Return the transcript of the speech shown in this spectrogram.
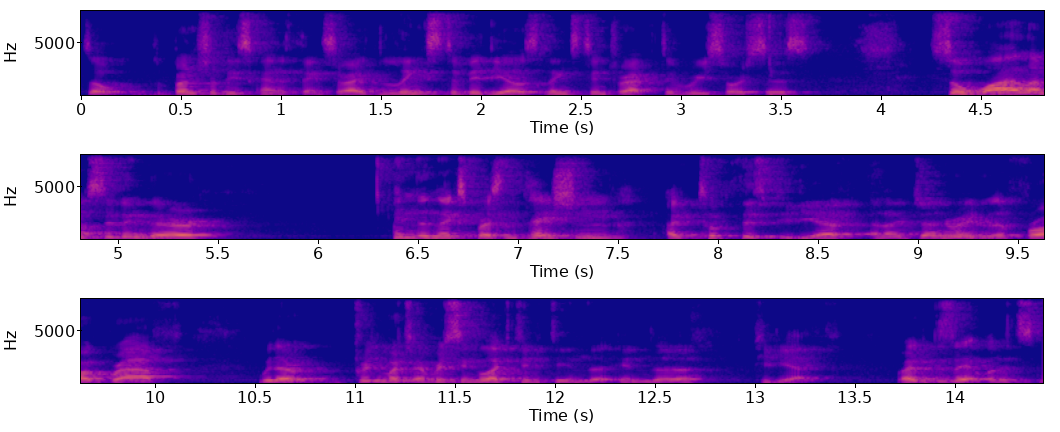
so a bunch of these kind of things, right? Links to videos, links to interactive resources. So while I'm sitting there in the next presentation, I took this PDF and I generated a frog graph with pretty much every single activity in the, in the PDF, right? Because they, it's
